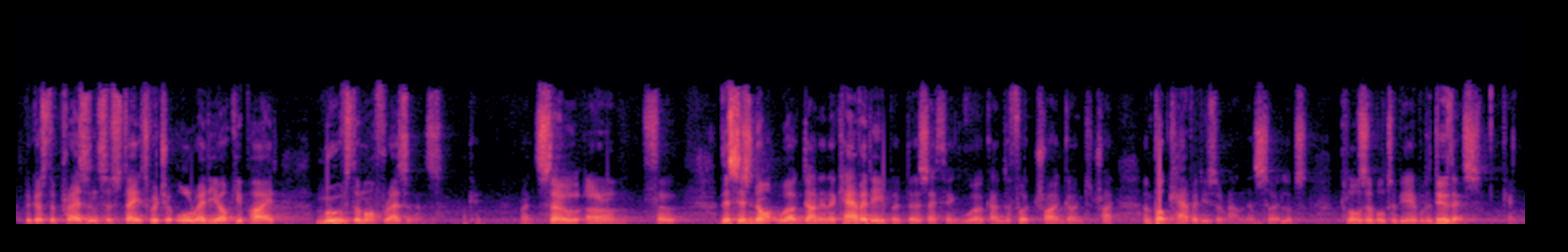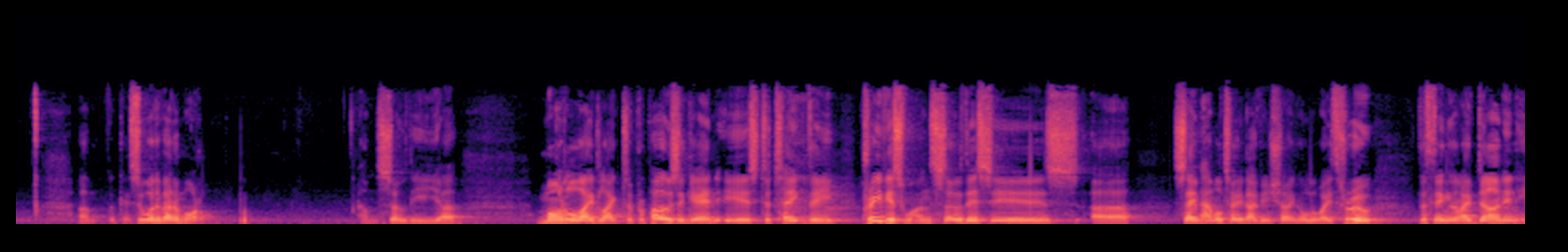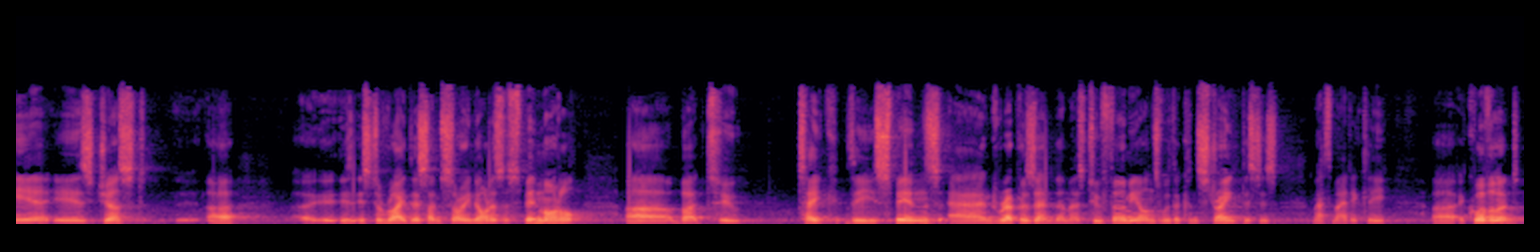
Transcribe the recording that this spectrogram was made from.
because the presence of states which are already occupied moves them off resonance. Okay, right? So, um, so this is not work done in a cavity, but there's, I think, work underfoot try, going to try and put cavities around this so it looks plausible to be able to do this. Okay, um, okay so what about a model? Um, so the uh, model I'd like to propose again is to take the previous one. So this is uh, same Hamiltonian I've been showing all the way through. The thing that I've done in here is just uh, is, is, to write this, I'm sorry, not as a spin model, uh, but to take the spins and represent them as two fermions with a constraint. This is mathematically uh, equivalent.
